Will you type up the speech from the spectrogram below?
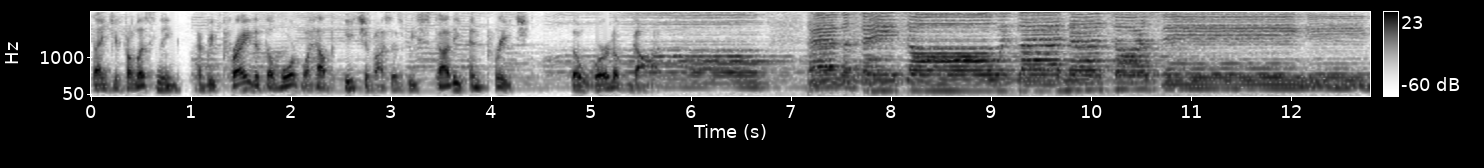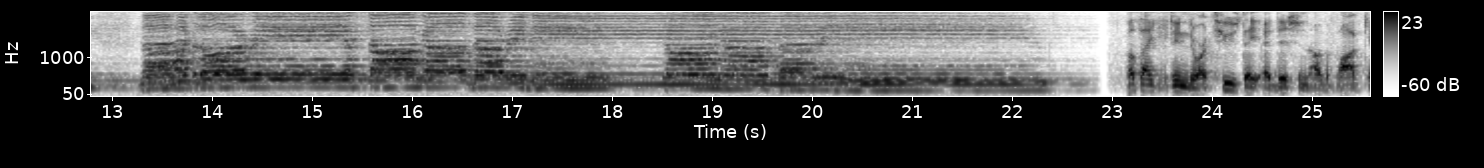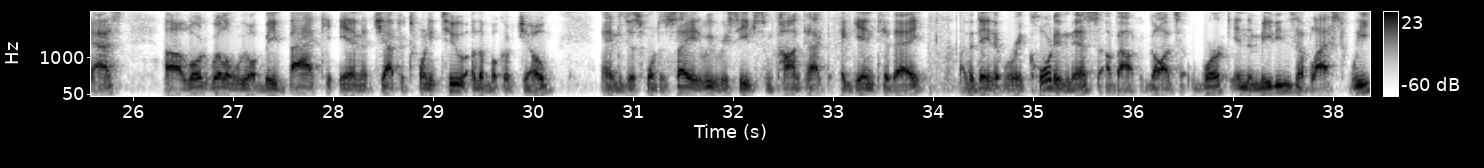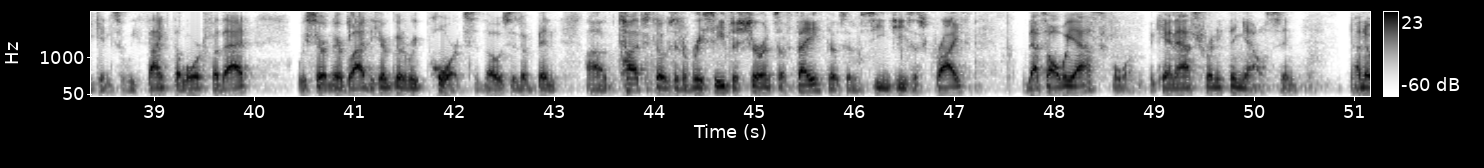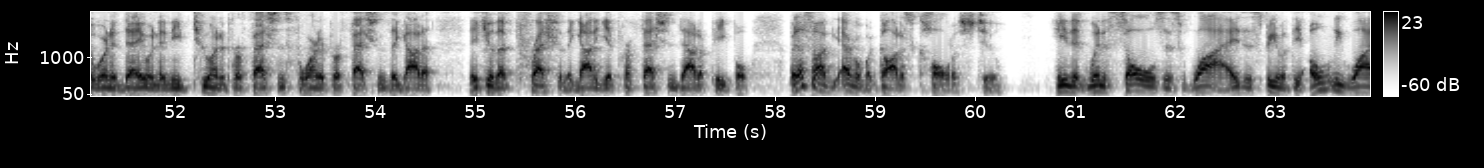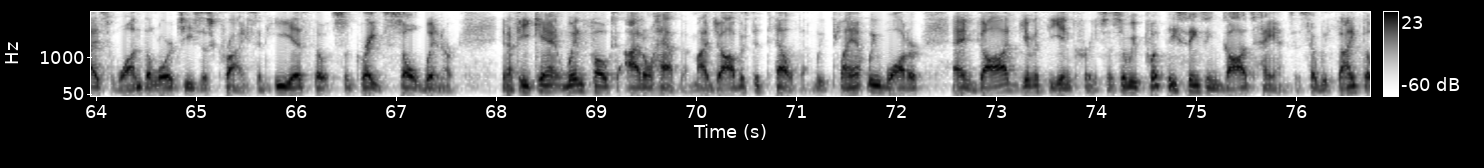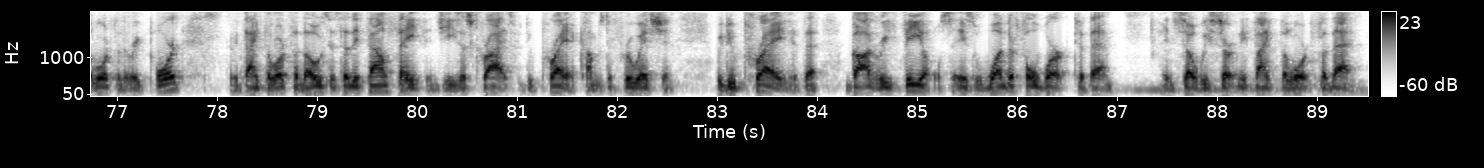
Thank you for listening, and we pray that the Lord will help each of us as we study and preach the Word of God. And the saints all with gladness are singing the glorious song of the redeemed, song of the redeemed. Well, thank you for tuning to our Tuesday edition of the podcast. Uh, Lord willing, we will be back in chapter 22 of the book of Job. And just want to say we received some contact again today, uh, the day that we're recording this, about God's work in the meetings of last week. And so we thank the Lord for that. We certainly are glad to hear good reports. Those that have been uh, touched, those that have received assurance of faith, those that have seen Jesus Christ. That's all we ask for. We can't ask for anything else. And I know we're in a day when they need 200 professions, 400 professions. They got to they feel that pressure. They got to get professions out of people. But that's not ever what God has called us to. He that winneth souls is wise, is speaking of the only wise one, the Lord Jesus Christ. And he is the great soul winner. And if he can't win folks, I don't have them. My job is to tell them. We plant, we water, and God giveth the increase. And so we put these things in God's hands. And so we thank the Lord for the report. We thank the Lord for those that said they found faith in Jesus Christ. We do pray it comes to fruition. We do pray that the, God reveals his wonderful work to them. And so we certainly thank the Lord for that.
